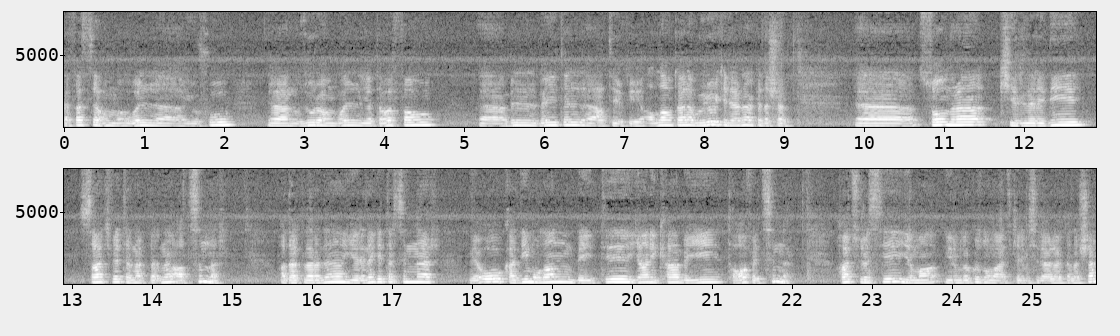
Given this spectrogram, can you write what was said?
تفسهم واليوفوا نذورهم ee, bil beytil atiki. Allahu Teala buyuruyor ki değerli arkadaşlar. Ee, sonra kirlerini saç ve tırnaklarını atsınlar. Adaklarını yerine getirsinler ve o kadim olan beyti yani Kabe'yi tavaf etsinler. Haç suresi 20, 29 nolu ayet kelimesi değerli arkadaşlar.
